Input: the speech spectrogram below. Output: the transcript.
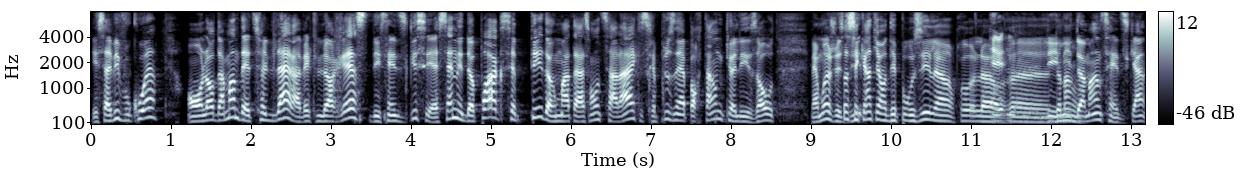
Et savez-vous quoi? On leur demande d'être solidaires avec le reste des syndiqués CSN et de ne pas accepter d'augmentation de salaire qui serait plus importante que les autres. Mais moi, je ça, dis... c'est quand ils ont déposé leur, Eh, euh, les, les demande. demandes syndicales.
